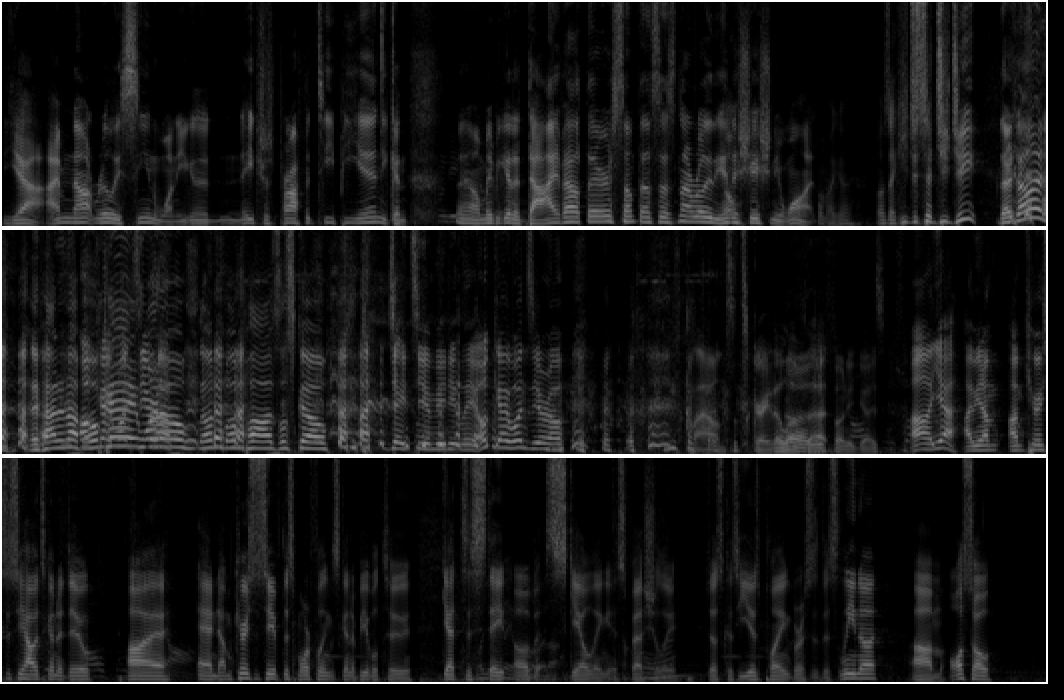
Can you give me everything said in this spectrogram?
Yeah, I'm not really seeing one. You can Nature's Prophet TP in. You can, you know, maybe get a dive out there or something. That's, that's not really the initiation you want. Oh my god. I was like, he just said GG. They're done. They've had enough. Okay, okay, 1-0. 1-0. Un- unpause. Let's go. JT immediately. Okay, 1-0. Clowns. That's great. I Oh, love they're that. funny guys. Uh, yeah, I mean, I'm, I'm curious to see how it's going to do. Uh, and I'm curious to see if this Morphling is going to be able to get to state of scaling, especially. Just because he is playing versus this Lina. Um, also,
